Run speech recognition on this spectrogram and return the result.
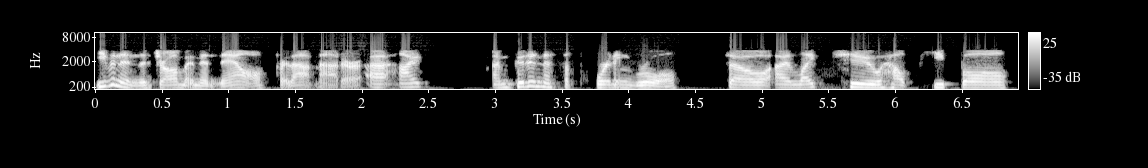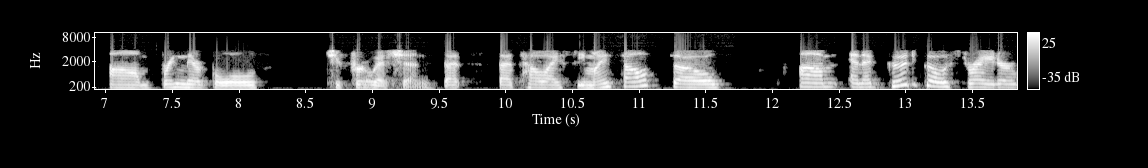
even in the job I'm in now, for that matter. I, I I'm good in a supporting role, so I like to help people um, bring their goals to fruition. That's that's how I see myself. So um, and a good ghostwriter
